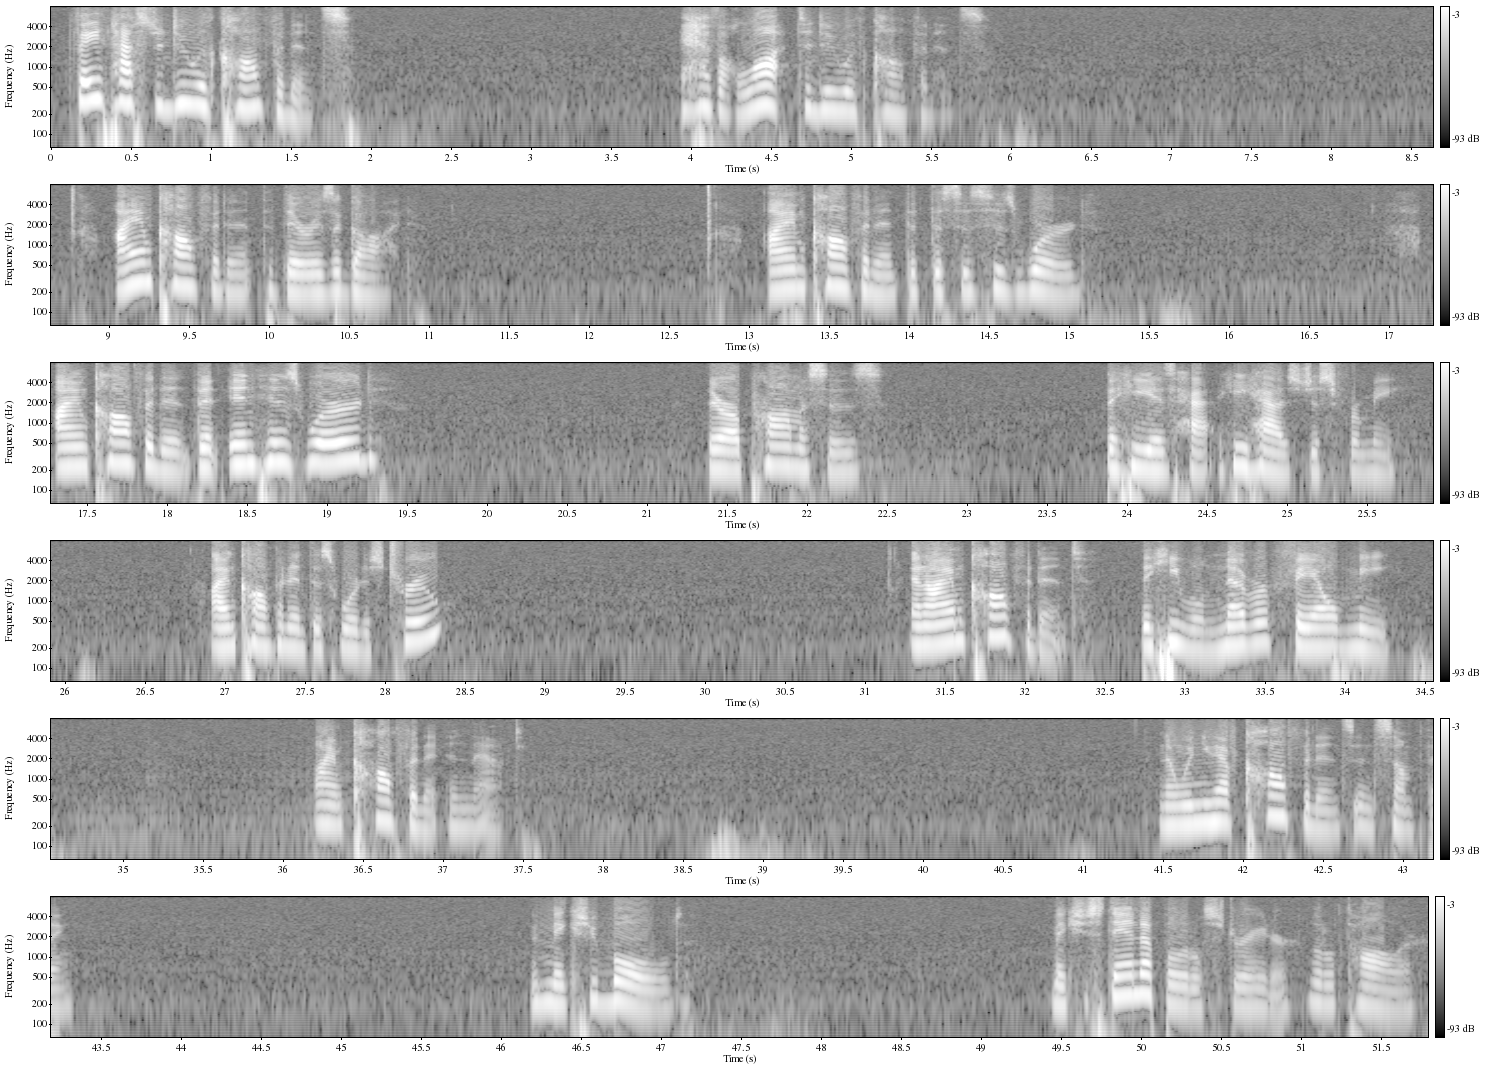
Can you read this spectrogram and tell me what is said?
faith has to do with confidence. It has a lot to do with confidence. I am confident that there is a God. I am confident that this is his word. I am confident that in his word there are promises that he has, ha- he has just for me. I am confident this word is true. And I am confident that he will never fail me. I am confident in that. Now, when you have confidence in something, it makes you bold. Makes you stand up a little straighter, a little taller.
